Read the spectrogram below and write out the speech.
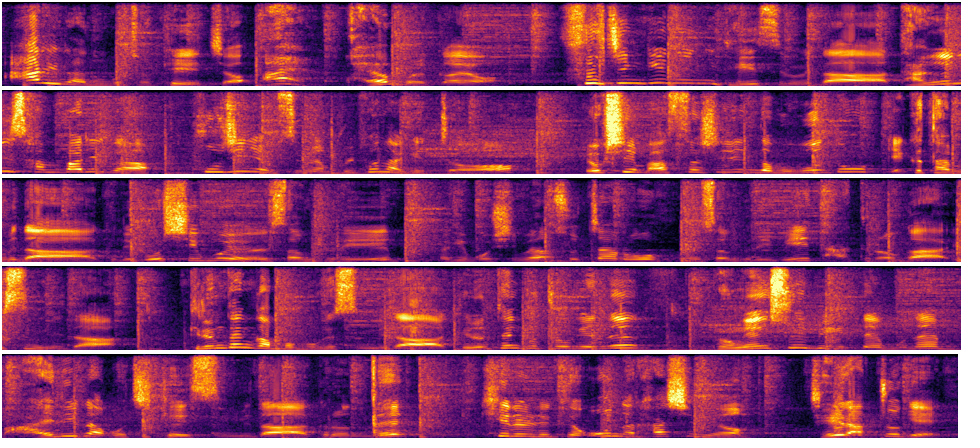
R이라는 거 적혀 있죠. R 과연 뭘까요? 후진 기능이 되어 있습니다. 당연히 산발이가 후진이 없으면 불편하겠죠. 역시 마스터 실린더 부분도 깨끗합니다. 그리고 15여 열선 그립 여기 보시면 숫자로 열선 그립이 다 들어가 있습니다. 기름 탱크 한번 보겠습니다. 기름 탱크 쪽에는 병행 수입이기 때문에 마일이라고 찍혀 있습니다. 그런데 키를 이렇게 온을 하시면 제일 앞쪽에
